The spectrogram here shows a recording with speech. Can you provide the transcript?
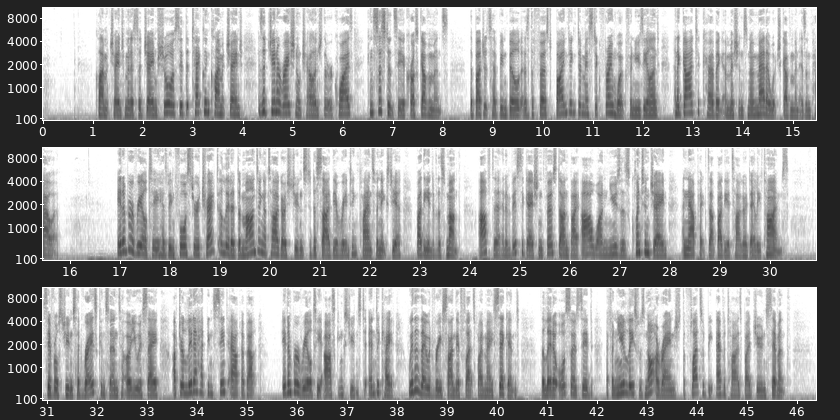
Climate Change Minister James Shaw said that tackling climate change is a generational challenge that requires consistency across governments. The budgets have been billed as the first binding domestic framework for New Zealand and a guide to curbing emissions no matter which government is in power. Edinburgh Realty has been forced to retract a letter demanding Otago students to decide their renting plans for next year by the end of this month, after an investigation first done by R1 News' Quinton Jane and now picked up by the Otago Daily Times. Several students had raised concerns to OUSA after a letter had been sent out about Edinburgh Realty asking students to indicate whether they would re sign their flats by May 2nd. The letter also said if a new lease was not arranged, the flats would be advertised by June 7th.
